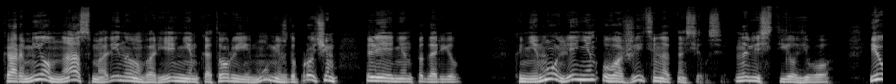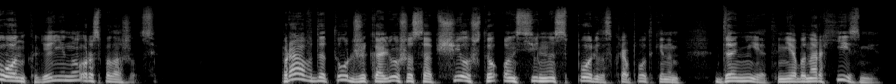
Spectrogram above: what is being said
Кормил нас малиновым вареньем, которое ему, между прочим, Ленин подарил. К нему Ленин уважительно относился, навестил его, и он к Ленину расположился. Правда, тут же Калюша сообщил, что он сильно спорил с Кропоткиным. Да нет, не об анархизме.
